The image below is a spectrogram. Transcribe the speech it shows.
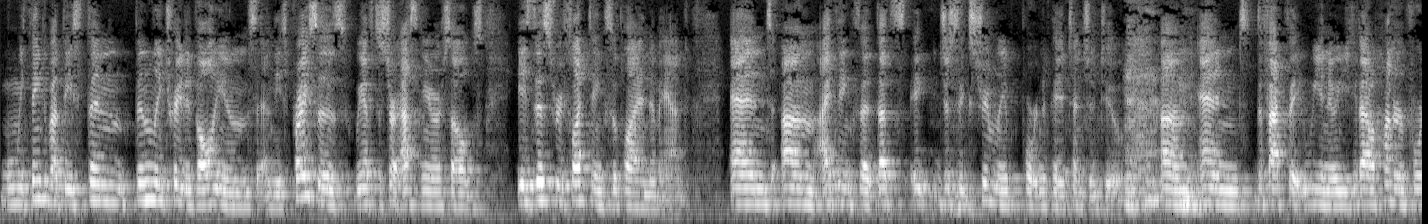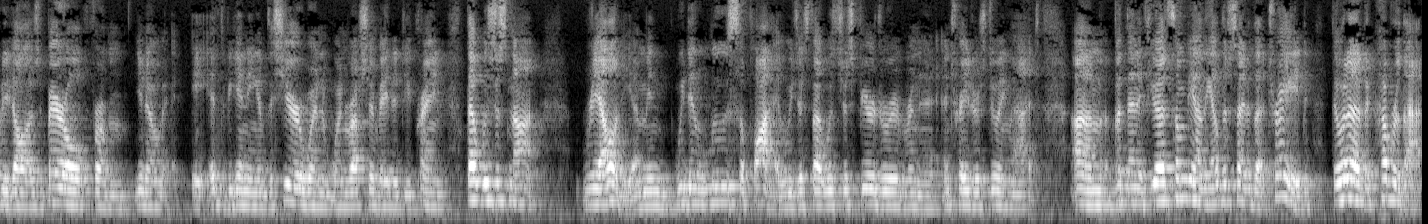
when we think about these thin thinly traded volumes and these prices we have to start asking ourselves is this reflecting supply and demand and um, I think that that's just extremely important to pay attention to. Um, and the fact that you know you could have 140 dollars a barrel from you know at the beginning of this year when when Russia invaded Ukraine, that was just not reality. I mean, we didn't lose supply. We just that was just fear driven and, traders doing that. Um, but then if you had somebody on the other side of that trade, they would have to cover that.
